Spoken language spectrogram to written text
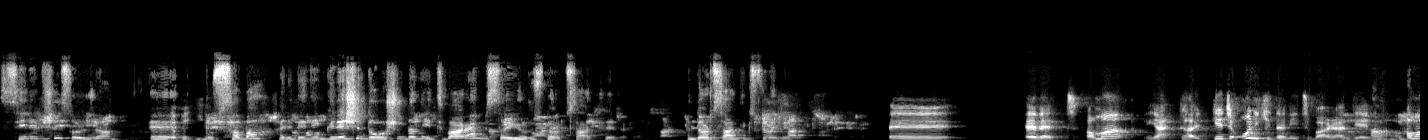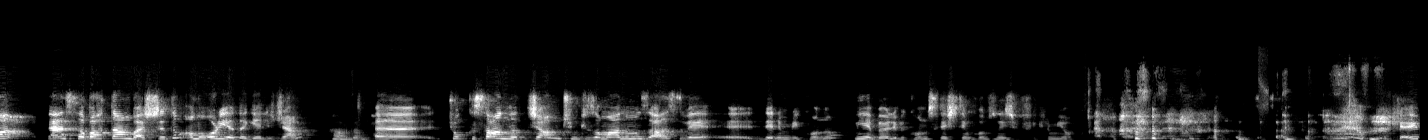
Sine bir şey soracağım. Ee, Tabii ki. Bu sabah hani dediğin güneşin doğuşundan itibaren mi sayıyoruz 4 saatleri? 4 saatlik süreleri. Ee, evet ama yani gece 12'den itibaren diyelim. Ha, okay. Ama ben sabahtan başladım ama oraya da geleceğim. Pardon. Ee, çok kısa anlatacağım çünkü zamanımız az ve e, derin bir konu. Niye böyle bir konu seçtiğim konusunda hiçbir fikrim yok. okay.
